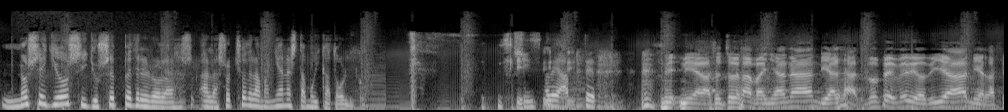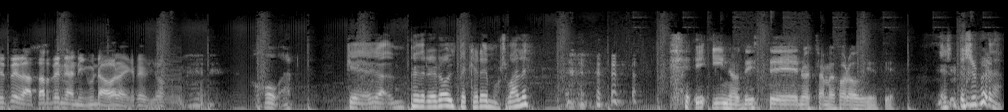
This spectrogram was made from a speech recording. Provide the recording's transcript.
No sé yo si Josep Pedrero a las, a las 8 de la mañana está muy católico. Sí. Ni, ni a las 8 de la mañana, ni a las 12 de mediodía, ni a las 7 de la tarde, ni a ninguna hora, creo yo. Joder. Que eh, Pedrerol te queremos, ¿vale? Y, y nos diste nuestra mejor audiencia. Es- eso es verdad,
